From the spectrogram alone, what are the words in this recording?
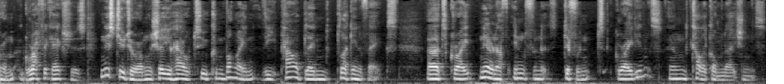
from Graphicxtras. In this tutorial I'm going to show you how to combine the Power Blend plugin effects uh, to create near enough infinite different gradients and colour combinations.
